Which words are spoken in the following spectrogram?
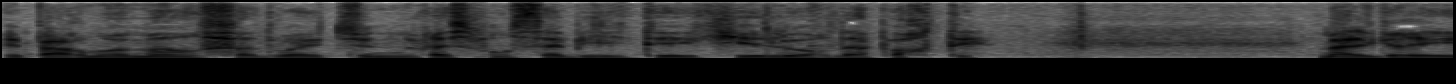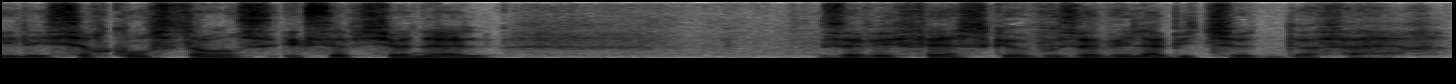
Et par moments, ça doit être une responsabilité qui est lourde à porter. Malgré les circonstances exceptionnelles, vous avez fait ce que vous avez l'habitude de faire.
